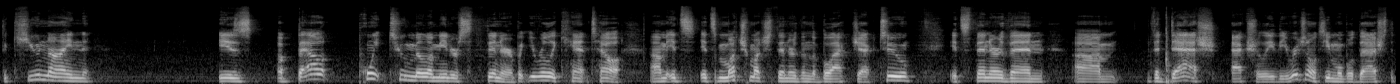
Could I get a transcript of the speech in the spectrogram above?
the Q9 is about 0.2 millimeters thinner, but you really can't tell. Um, it's it's much much thinner than the Blackjack 2. It's thinner than um, the Dash, actually, the original T-Mobile Dash, the,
